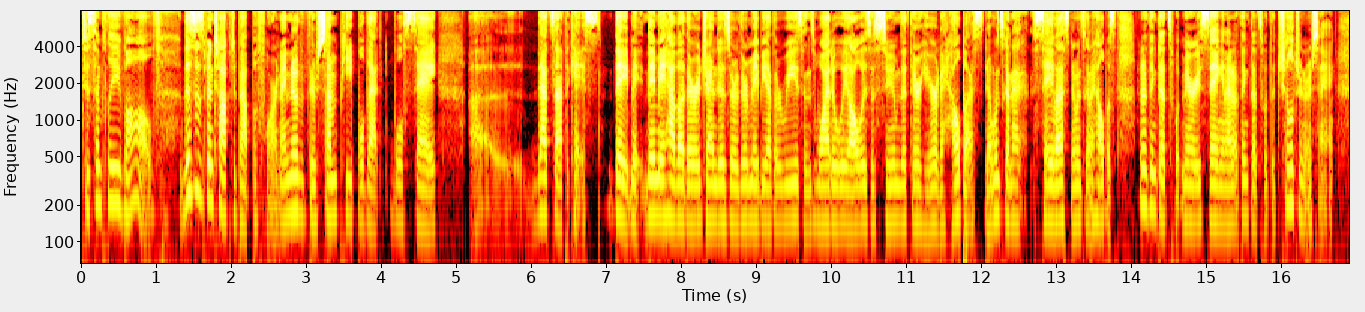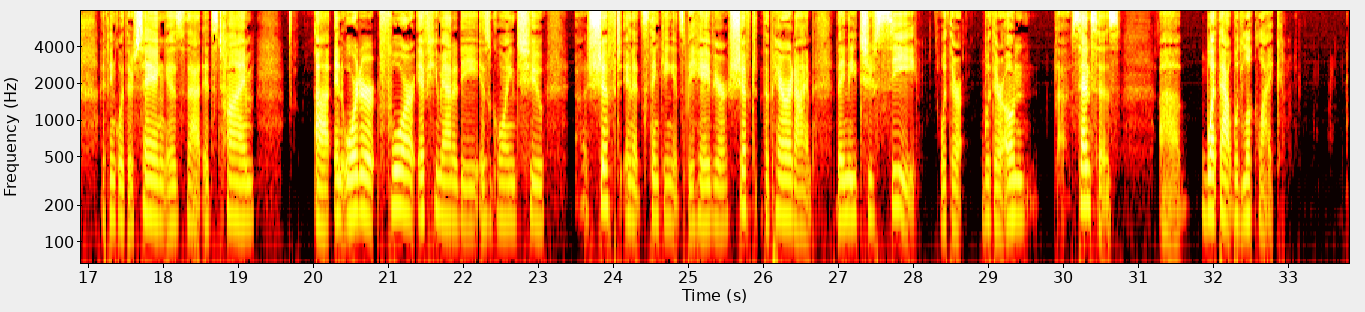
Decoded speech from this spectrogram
to simply evolve. This has been talked about before, and I know that there's some people that will say uh, that's not the case. They may, they may have other agendas, or there may be other reasons. Why do we always assume that they're here to help us? No one's going to save us. No one's going to help us. I don't think that's what Mary's saying, and I don't think that's what the children are saying. I think what they're saying is that it's time, uh, in order for if humanity is going to uh, shift in its thinking, its behavior, shift the paradigm, they need to see with their with their own senses uh, what that would look like.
